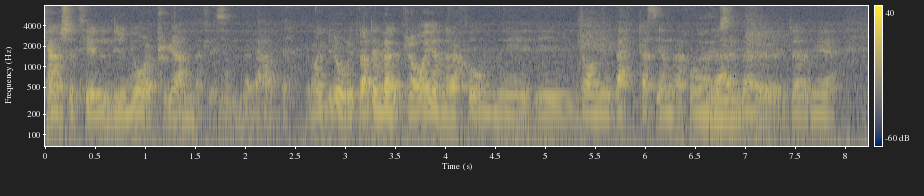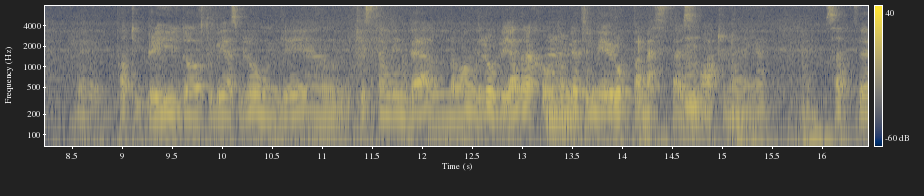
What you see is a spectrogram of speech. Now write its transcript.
kanske till juniorprogrammet. Liksom, där vi hade. Det var roligt. Vi hade en väldigt bra generation i, i Daniel Bertas generation Ja, där, där, där med Patrik Brydolf, Tobias Blomgren, Christian Lindell. Det var en rolig generation. De Mm. blev till och med Europamästare som Mm. 18-åringar. Så att eh,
